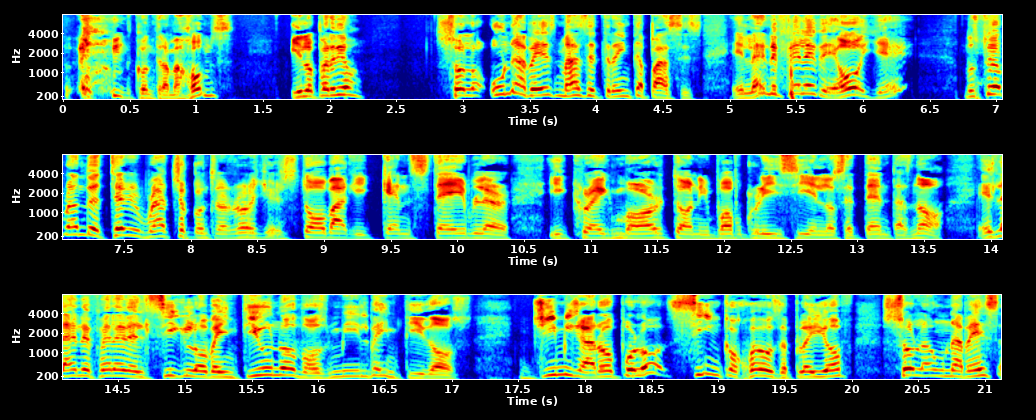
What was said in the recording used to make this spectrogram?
contra Mahomes, y lo perdió. Solo una vez más de 30 pases. En la NFL de hoy, ¿eh? No estoy hablando de Terry Bradshaw contra Roger Staubach y Ken Stabler y Craig Morton y Bob Greasy en los 70 No, es la NFL del siglo XXI 2022. Jimmy Garoppolo, cinco juegos de playoff, solo una vez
